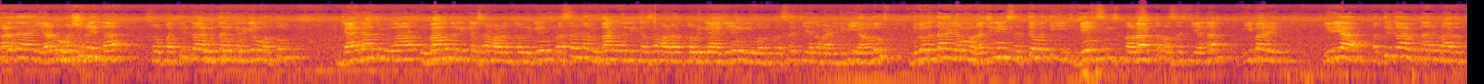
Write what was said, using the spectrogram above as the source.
ಕಳೆದ ಎರಡು ವರ್ಷಗಳಿಂದ ಸೊ ಪತ್ರಿಕಾ ವಿತರಕರಿಗೆ ಮತ್ತು ಜಾಹೀರಾತು ವಿಭಾ- ವಿಭಾಗದಲ್ಲಿ ಕೆಲಸ ಮಾಡುವಂಥವ್ರಿಗೆ ಪ್ರಸನ್ನ ವಿಭಾಗದಲ್ಲಿ ಕೆಲಸ ಮಾಡುವಂಥವ್ರಿಗೆ ಆಗಿಯೇ ಈ ಒಂದು ಪ್ರಶಸ್ತಿಯನ್ನು ಮಾಡಿದ್ದೀವಿ. ಯಾವುದು? ದಿವಂಗತ ಎಂ. ರಜನಿ ಸತ್ಯವತಿ ಜೇಮ್ ಸಿಂಗ್ ಸ್ಮರಣಾರ್ಥ ಪ್ರಶಸ್ತಿಯನ್ನ ಈ ಬಾರಿ ಹಿರಿಯ ಪತ್ರಿಕಾ ವಿತರಕರಾದಂಥ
